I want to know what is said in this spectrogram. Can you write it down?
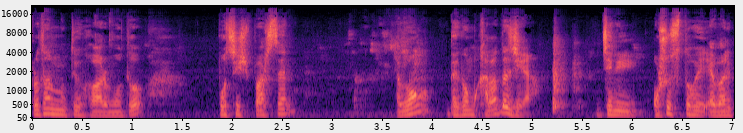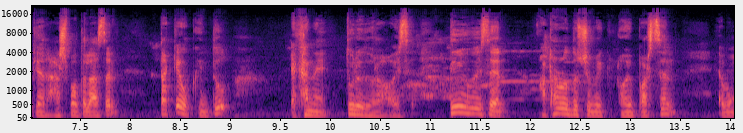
প্রধানমন্ত্রী হওয়ার মতো পঁচিশ পার্সেন্ট এবং বেগম খালাদা জিয়া, যিনি অসুস্থ হয়ে এবারকের হাসপাতালে আছেন, তাকেও কিন্তু এখানে তুলে ধরা হয়েছে। তিনি হয়েছেন আঠারো দশমিক নয় পার্সেন্ট এবং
